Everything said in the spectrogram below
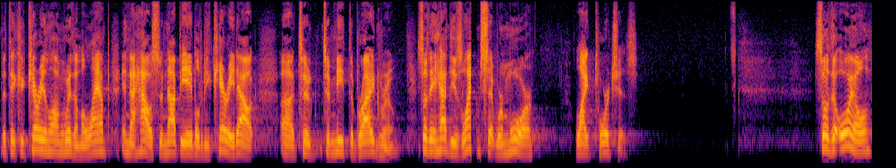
that they could carry along with them. A lamp in the house would not be able to be carried out uh, to, to meet the bridegroom. So they had these lamps that were more like torches. So the oil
